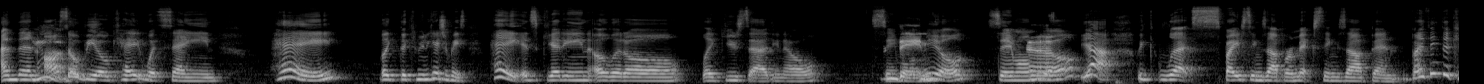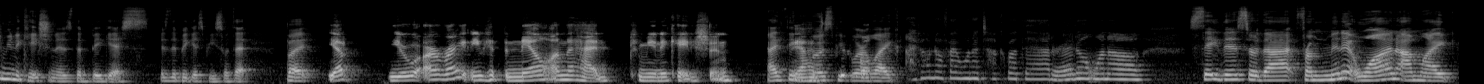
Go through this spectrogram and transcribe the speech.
And then yeah. also be okay with saying, hey, like the communication piece, hey, it's getting a little, like you said, you know, same old meal, same old meal. Yeah, like let's spice things up or mix things up, and but I think the communication is the biggest is the biggest piece with it. But yep, you are right. You hit the nail on the head. Communication. I think yeah, most people are like, I don't know if I want to talk about that, or I don't want to say this or that. From minute one, I'm like,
